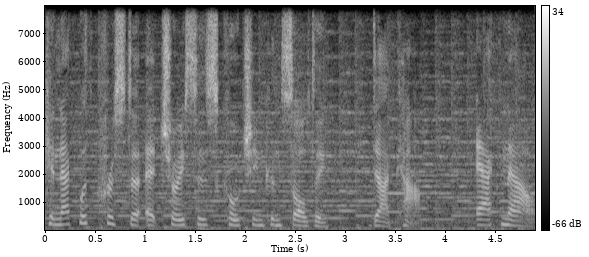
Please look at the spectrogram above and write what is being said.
Connect with Krista at choicescoachingconsulting.com. Act now.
